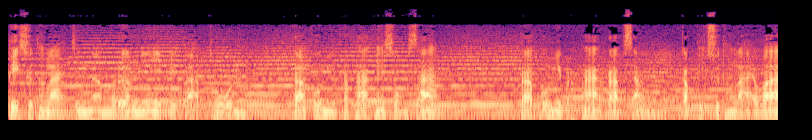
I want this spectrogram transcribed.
ภิกษุทั้งหลายจึงนำเรื่องนี้ไปกราบทูล พระผู้มีพระภาคให้ทรงทราบพพระผู้มีพระภาครับสั่งกับภิกษุทั้งหลายว่า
